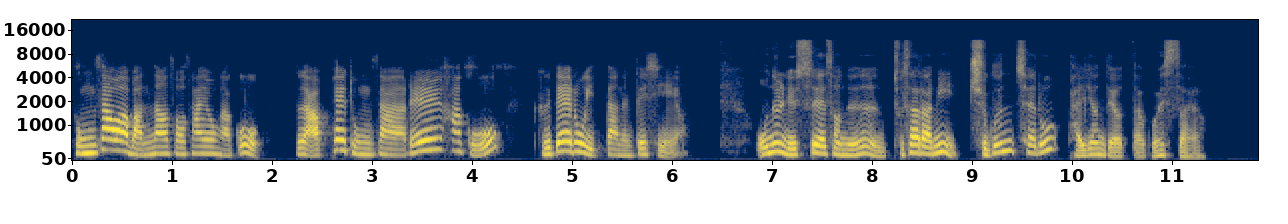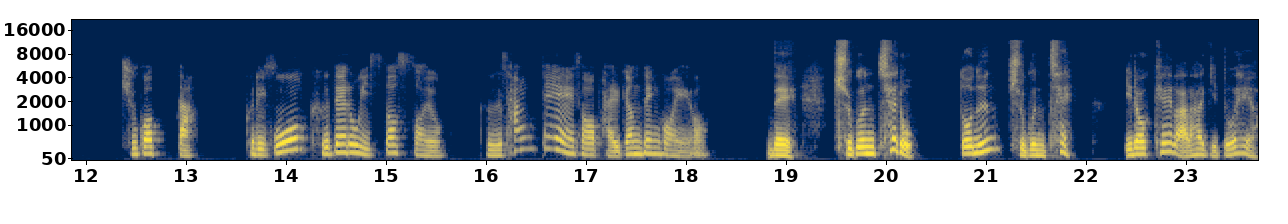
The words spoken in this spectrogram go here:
동사와 만나서 사용하고 그 앞에 동사를 하고 그대로 있다는 뜻이에요. 오늘 뉴스에서는 두 사람이 죽은 채로 발견되었다고 했어요. 죽었다. 그리고 그대로 있었어요. 그 상태에서 발견된 거예요. 네, 죽은 채로 또는 죽은 채 이렇게 말하기도 해요.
